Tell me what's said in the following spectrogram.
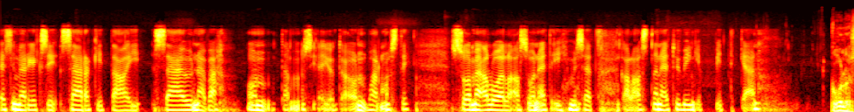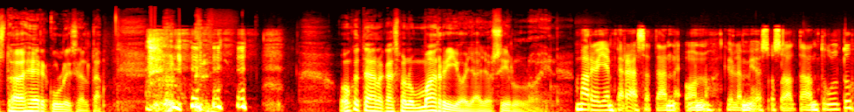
esimerkiksi särki tai säynävä on tämmöisiä, joita on varmasti Suomen alueella asuneet ihmiset kalastaneet hyvinkin pitkään. Kuulostaa herkulliselta. Onko täällä kasvanut marjoja jo silloin? Marjojen perässä tänne on kyllä myös osaltaan tultu.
